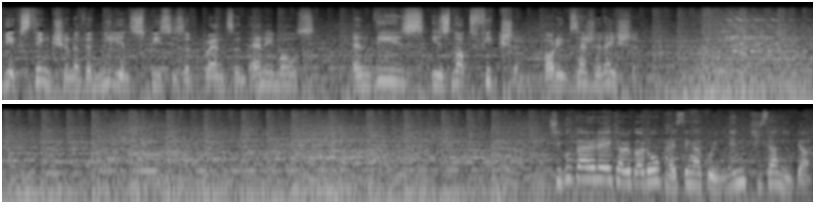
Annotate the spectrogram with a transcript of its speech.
the extinction of a million species of plants and animals, and this is not fiction or exaggeration. 지구 가열의 결과로 발생하고 있는 기상 이변.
